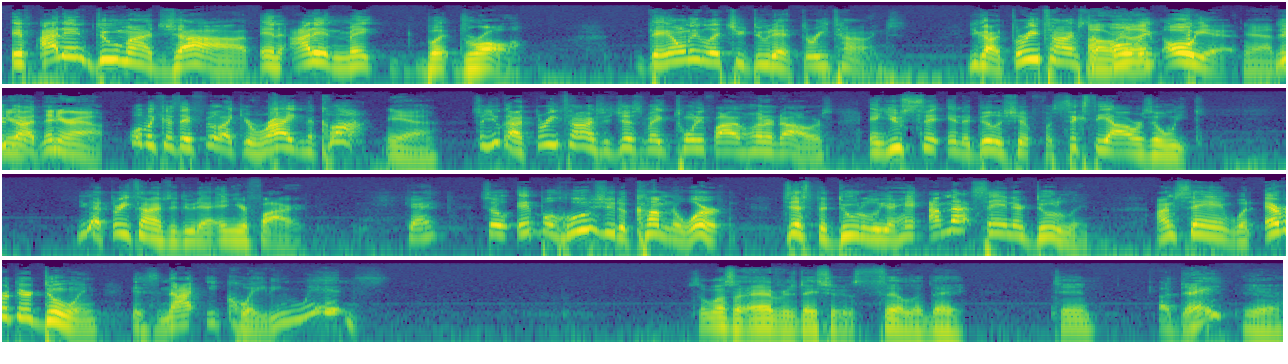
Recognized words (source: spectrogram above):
If I didn't do my job and I didn't make but draw, they only let you do that three times. You got three times to Oh, only. really? Oh yeah. Yeah, You then you're got- then you're out. Well, because they feel like you're riding the clock. Yeah. So you got three times to just make twenty five hundred dollars, and you sit in the dealership for sixty hours a week. You got three times to do that, and you're fired. Okay, so it behooves you to come to work just to doodle your hand. I'm not saying they're doodling. I'm saying whatever they're doing is not equating wins. So what's the average they should sell a day? Ten. A day? Yeah.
